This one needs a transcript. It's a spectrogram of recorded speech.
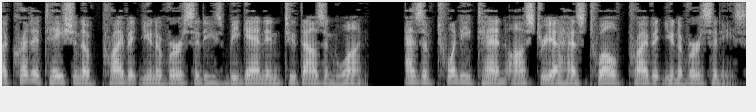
Accreditation of private universities began in 2001. As of 2010 Austria has 12 private universities.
